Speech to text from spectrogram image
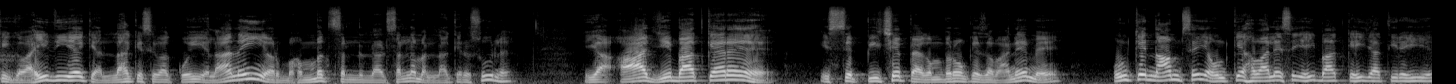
کی گواہی دی ہے کہ اللہ کے سوا کوئی الہ نہیں اور محمد صلی اللہ علیہ وسلم اللہ کے رسول ہے یا آج یہ بات کہہ رہے ہیں، اس سے پیچھے پیغمبروں کے زمانے میں ان کے نام سے یا ان کے حوالے سے یہی بات کہی جاتی رہی ہے۔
